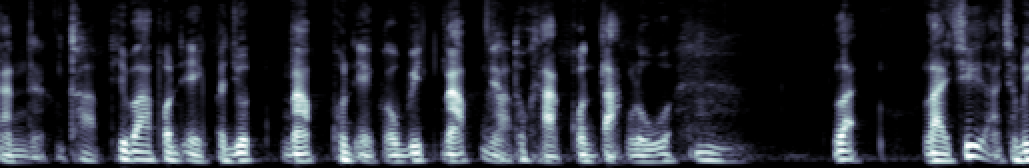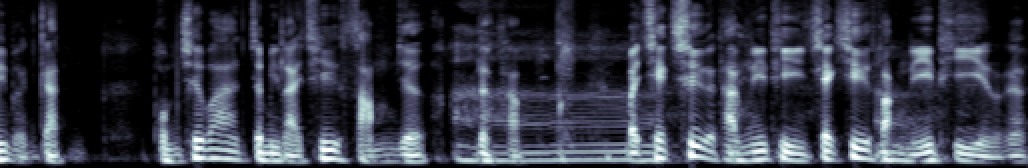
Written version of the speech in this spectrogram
กันเนี่ยครับที่ว่าพลเอกประยุทธ์นับพลเอกประวิตยนับเนี่ยครับทุกทางคนต่างรู้อืมละรายชื่ออาจจะไม่เหมือนกัน ผมเชื่อว่าจะมีรายชื่อซ้ำเยอะนะครับ อ่า ไปเช็คชื่อทางนี้ที เช็คชื่อฝั่งนี้ทีนะครับ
